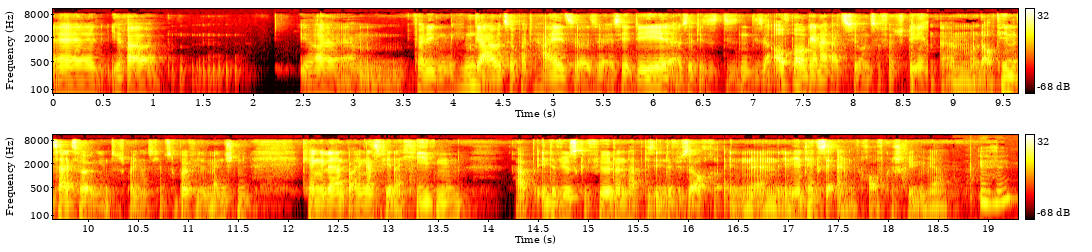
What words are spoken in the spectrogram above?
äh, ihrer ihrer ähm, völligen Hingabe zur Partei, zur, zur SED, also dieses, diesen, diese Aufbaugeneration zu verstehen ähm, und auch viel mit Zeitzeugen eben zu sprechen. Also ich habe super viele Menschen kennengelernt bei ganz vielen Archiven, habe Interviews geführt und habe diese Interviews auch in, in, in den Texte einfach aufgeschrieben, ja. Mhm.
